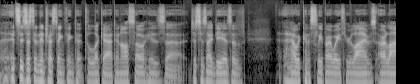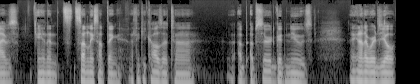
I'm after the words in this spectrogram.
Uh, it's, it's just an interesting thing to, to look at, and also his uh, just his ideas of how we kind of sleep our way through lives, our lives, and then s- suddenly something. I think he calls it uh, ab- absurd good news. In other words, you'll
